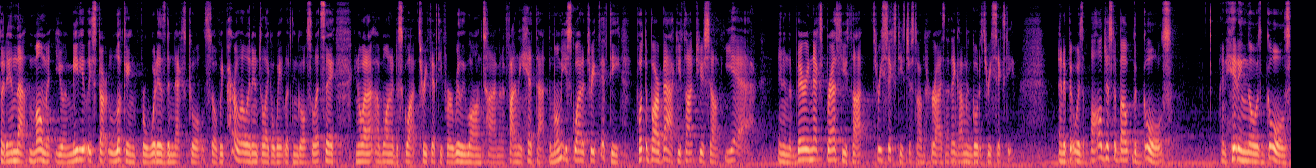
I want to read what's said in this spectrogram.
But in that moment, you immediately start looking for what is the next goal. So if we parallel it into like a weightlifting goal, so let's say, you know what, I, I wanted to squat 350 for a really long time and I finally hit that. The moment you squatted 350, put the bar back, you thought to yourself, yeah. And in the very next breath, you thought 360 is just on the horizon. I think I'm going to go to 360. And if it was all just about the goals, and hitting those goals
